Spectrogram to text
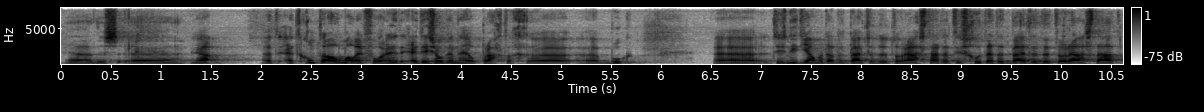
Ja, dus eh, Ja, het, het komt er allemaal in voor. Het, het is ook een heel prachtig eh, eh, boek. Eh, het is niet jammer dat het buiten de Torah staat. Het is goed dat het buiten de Torah staat.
